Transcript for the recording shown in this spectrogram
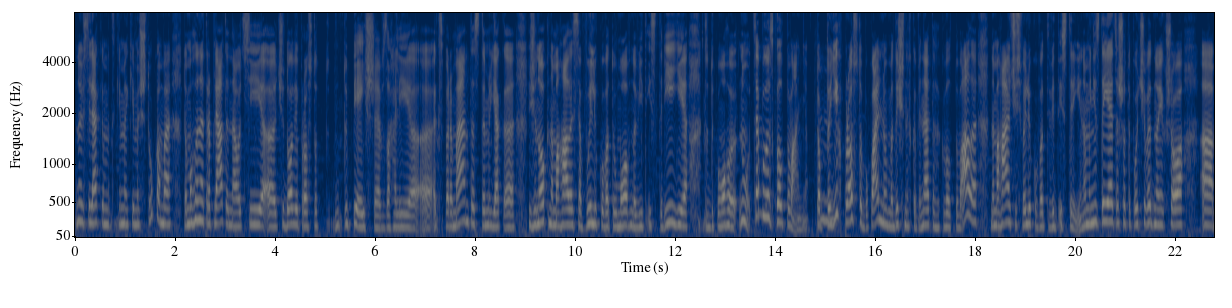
Ну і всілякими такими якимись штуками, то могли натрапляти на оці е, чудові, просто тупейші взагалі е, експерименти з тим, як е, жінок намагалися вилікувати умовно від істерії за допомогою. Ну, це були зґвалтування. Тобто їх просто буквально в медичних кабінетах гвалтували, намагаючись вилікувати від істерії. Ну мені здається, що типу, очевидно, якщо е,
